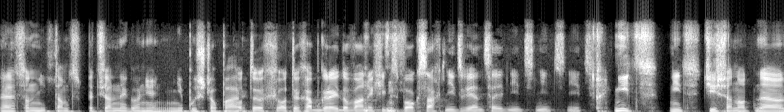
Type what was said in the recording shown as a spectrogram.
Nelson nic tam specjalnego nie, nie puszczał pary. O tych, o tych upgrade'owanych Xboxach nic więcej, nic, nic, nic. Nic, nic, cisza. No, no,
